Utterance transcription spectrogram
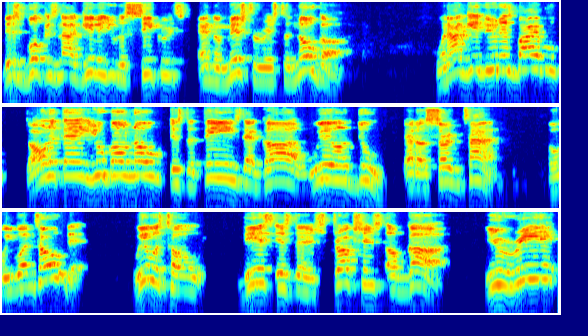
This book is not giving you the secrets and the mysteries to know God. When I give you this Bible, the only thing you gonna know is the things that God will do at a certain time. But we wasn't told that. We was told this is the instructions of God. You read it,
